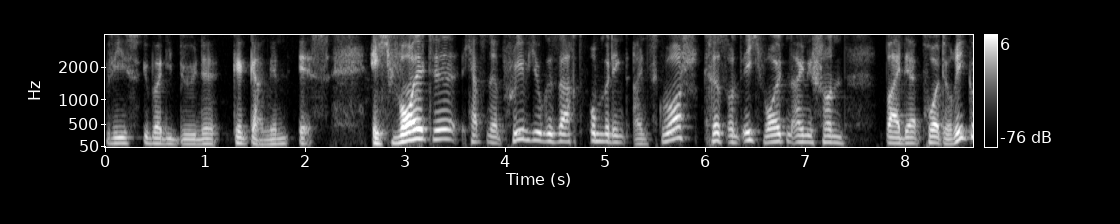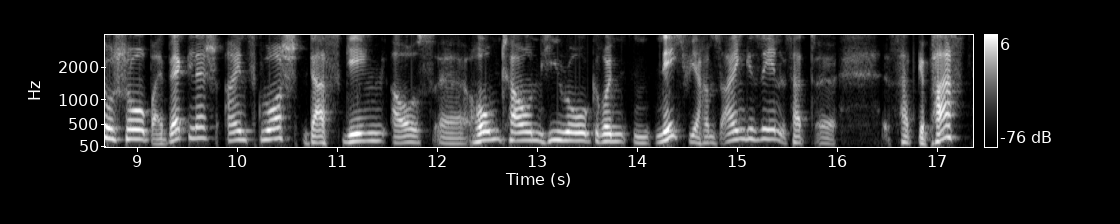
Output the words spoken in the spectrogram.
wie's über die Bühne gegangen ist. Ich wollte, ich habe es in der Preview gesagt, unbedingt ein Squash. Chris und ich wollten eigentlich schon bei der Puerto Rico Show bei Backlash ein Squash. Das ging aus, äh, Hometown-Hero-Gründen nicht. Wir haben's eingesehen. Es hat, äh es hat gepasst.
